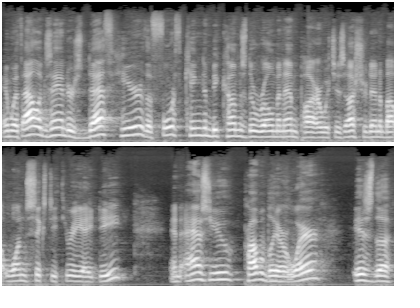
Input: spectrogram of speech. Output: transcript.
And with Alexander's death here, the fourth kingdom becomes the Roman Empire, which is ushered in about 163 AD. And as you probably are aware, is the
